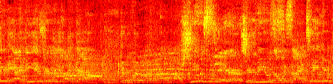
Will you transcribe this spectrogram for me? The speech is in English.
any ideas like that? she was there. She was on the side taking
